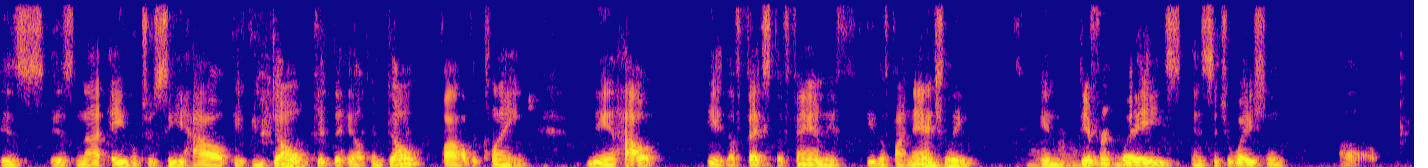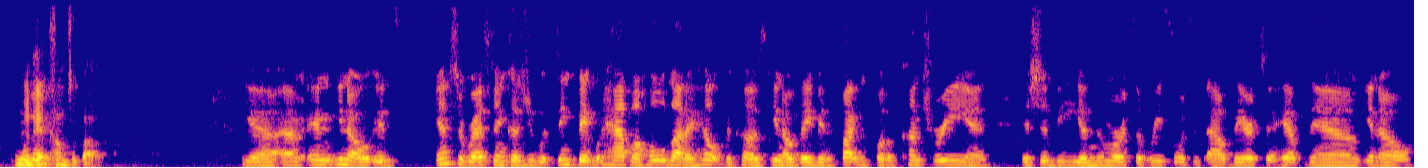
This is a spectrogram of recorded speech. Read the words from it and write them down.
is is not able to see how if you don't get the help and don't file the claim, then how it affects the family either financially mm-hmm. in different ways and situation uh, when that comes about. Yeah, um, and you know it's interesting because you would think they would have a whole lot of help because you know they've been fighting for the country and it should be a numerous of resources out there to help them you know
